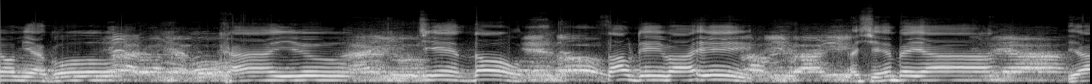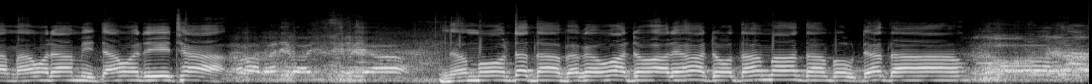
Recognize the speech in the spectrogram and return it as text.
တော်မြတ်ကိုရတော်မြတ်ကိုခံယူအာယုကျင့်သုံးကျင့်သောစောင့်တည်ပါ၏သောဒီပါ၏အရှင်ဘုရားဘုရားယမံဝရမိတံဝတိထဘာဗန္တိပါ၏ရှင်ဘုရားနမောတတ္တဗဂဝတောအရဟတောသမ္မာသမ္ဗုဒ္ဓတ္တမောတဘ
